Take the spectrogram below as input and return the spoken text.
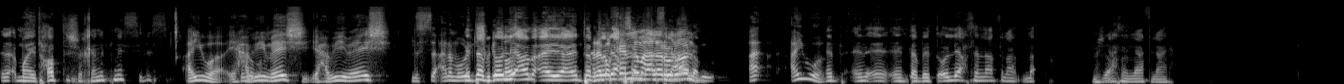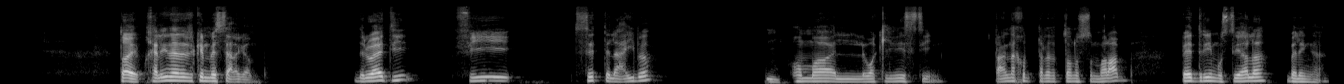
لأ ما يتحطش في خانة ميسي لسه. أيوه يا حبيبي. ماشي يا حبيبي ماشي. لسه أنا ما قلتش انت بتقول لي. أم... أي- أنت بتقول لي بتكلم لاعب على في العالم. رونالدو. أ- أيوه. انت- أنت بتقول لي أحسن لاعب في العالم. لأ مش أحسن لاعب في العالم. طيب خلينا نركن ميسي على جنب. دلوقتي في ست لعيبة. هم اللي واكلين السين تعال ناخد ثلاثة بتوع نص الملعب بيدري موسيالا بيلينغهام.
